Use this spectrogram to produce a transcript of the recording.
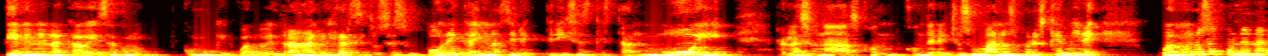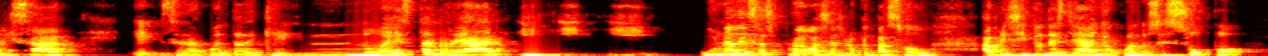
tienen en la cabeza como, como que cuando entran al ejército. Se supone que hay unas directrices que están muy relacionadas con, con derechos humanos, pero es que mire, cuando uno se pone a analizar, eh, se da cuenta de que no es tan real y, una de esas pruebas es lo que pasó a principios de este año cuando se supo,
